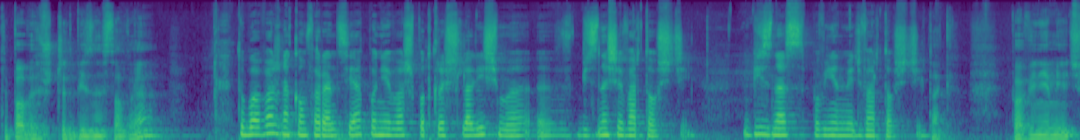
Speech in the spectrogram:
Typowy szczyt biznesowy. to była ważna konferencja, ponieważ podkreślaliśmy e, w biznesie wartości. Biznes powinien mieć wartości. Tak. Powinien mieć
